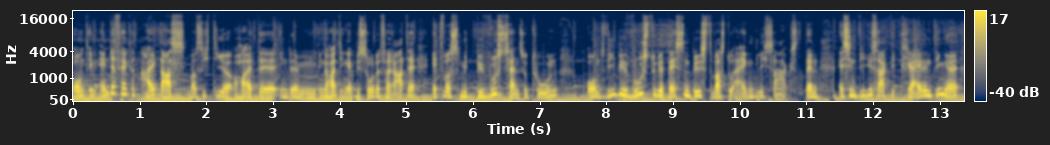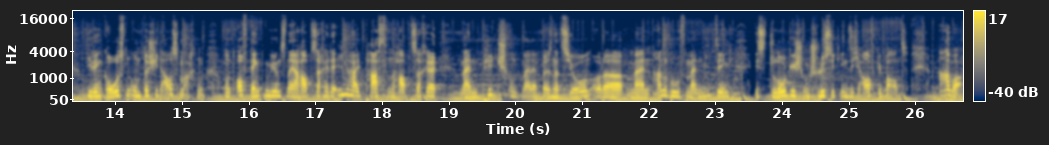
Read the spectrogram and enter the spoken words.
Und im Endeffekt hat all das, was ich dir heute in, dem, in der heutigen Episode verrate, etwas mit Bewusstsein zu tun und wie bewusst du dir dessen bist, was du eigentlich sagst. Denn es sind wie gesagt die kleinen Dinge, die den großen Unterschied ausmachen. Und oft denken wir uns, naja, Hauptsache der Inhalt passt und Hauptsache mein Pitch und meine Präsentation oder mein Anruf, mein Meeting ist logisch und schlüssig in sich aufgebaut. Aber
